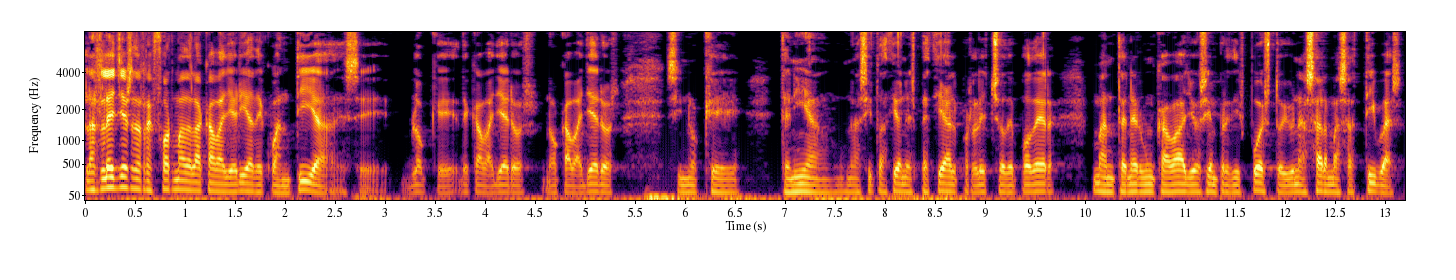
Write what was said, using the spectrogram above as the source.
las leyes de reforma de la caballería de cuantía, ese bloque de caballeros, no caballeros, sino que tenían una situación especial por el hecho de poder mantener un caballo siempre dispuesto y unas armas activas,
